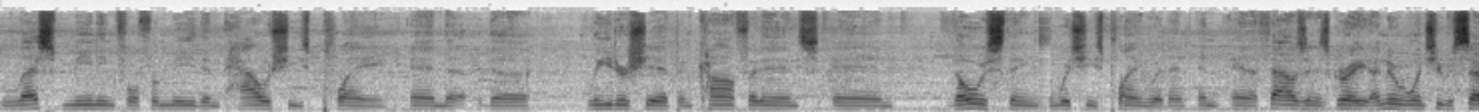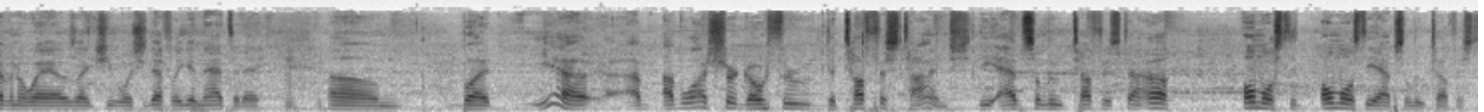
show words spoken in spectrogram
less meaningful for me than how she's playing and the, the leadership and confidence and those things in which she's playing with. And, and, and, a thousand is great. I knew when she was seven away, I was like, she, well, she's definitely getting that today. um, but yeah, I've, I've, watched her go through the toughest times, the absolute toughest time, uh, almost, the, almost the absolute toughest.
